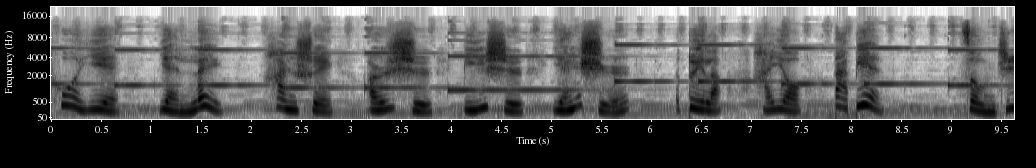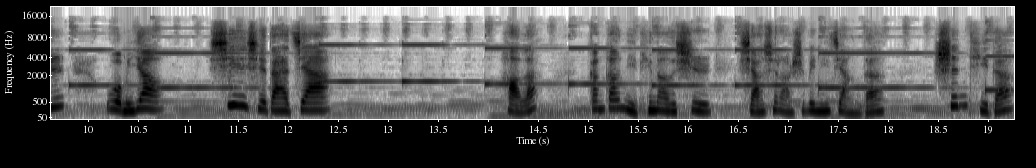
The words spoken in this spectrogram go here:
唾液、眼泪、汗水、耳屎、鼻屎、眼屎，对了，还有大便。总之，我们要谢谢大家。好了，刚刚你听到的是小雪老师为你讲的《身体的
